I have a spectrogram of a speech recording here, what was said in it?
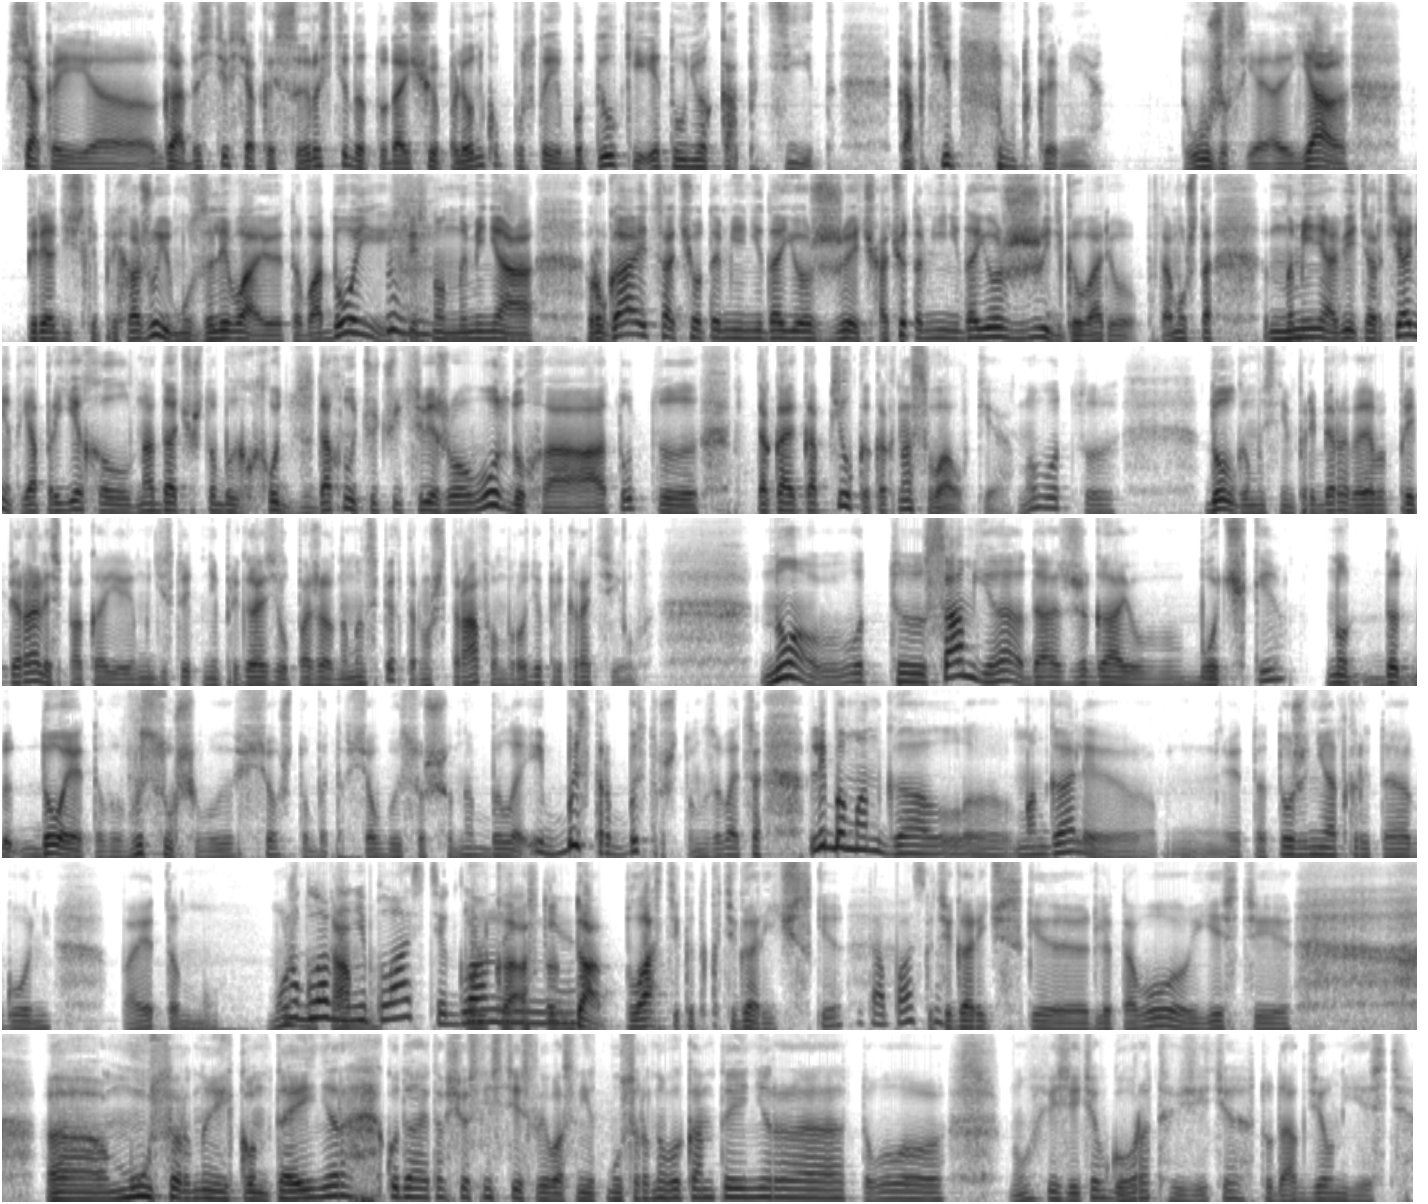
всякой э, гадости, всякой сырости, да туда еще и пленку, пустые бутылки, и это у нее коптит, коптит сутками. Это ужас. Я, я периодически прихожу, ему заливаю это водой, естественно, он на меня ругается, а что ты мне не даешь сжечь, а что ты мне не даешь жить, говорю, потому что на меня ветер тянет, я приехал на дачу, чтобы хоть вздохнуть чуть-чуть свежего воздуха, а тут э, такая коптилка, как на свалке. Ну вот, э, долго мы с ним прибира- припирались, пока я ему действительно не пригрозил пожарным инспектором, штрафом вроде прекратил. Но вот э, сам я, да, сжигаю бочки, но до, до этого высушиваю все, чтобы это все высушено было. И быстро-быстро, что называется, либо мангал. В мангале э, это тоже не открытый огонь, поэтому можно ну, главное там не пластик, только главное оста- не... Да, пластик это категорически. Это опасно. Категорически для того есть и э, мусорный контейнер, куда это все снести. Если у вас нет мусорного контейнера, то ну, везите в город, везите туда, где он есть.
